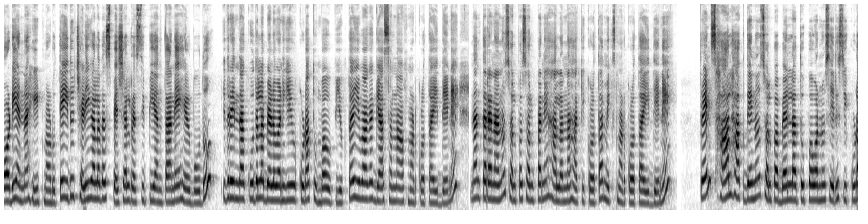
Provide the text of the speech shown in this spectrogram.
ಬಾಡಿಯನ್ನು ಹೀಟ್ ಮಾಡುತ್ತೆ. ಇದು ಚಳಿಗಾಲದ ಸ್ಪೆಷಲ್ ರೆಸಿಪಿ ಅಂತಲೇ ಹೇಳ್ಬೋದು. ಇದರಿಂದ ಕೂದಲ ಬೆಳವಣಿಗೆಯು ಕೂಡ ತುಂಬ ಉಪಯುಕ್ತ. ಇವಾಗ ಗ್ಯಾಸನ್ನು ಆಫ್ ಮಾಡ್ಕೊಳ್ತಾ ಇದ್ದೇನೆ. ನಂತರ ನಾನು ಸ್ವಲ್ಪ ಸ್ವಲ್ಪನೇ ಹಾಲನ್ನು ಹಾಕಿಕೊಳ್ತಾ ಮಿಕ್ಸ್ ಮಾಡ್ಕೊಳ್ತಾ ಇದ್ದೇನೆ. ಫ್ರೆಂಡ್ಸ್, ಹಾಲು ಹಾಕ್ದೇನು ಸ್ವಲ್ಪ ಬೆಲ್ಲ, ತುಪ್ಪವನ್ನು ಸೇರಿಸಿ ಕೂಡ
